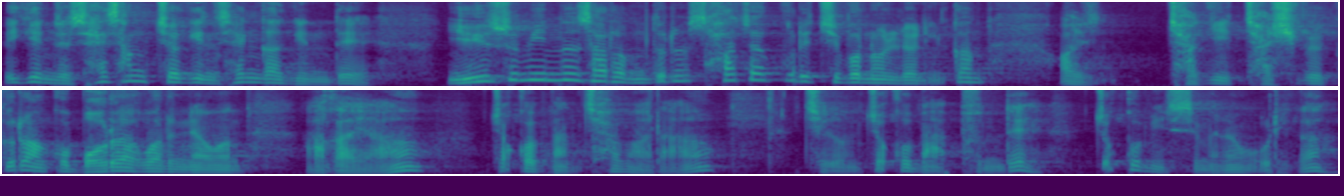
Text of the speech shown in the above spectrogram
이게 이제 세상적인 생각인데 예수 믿는 사람들은 사자굴에 집어넣으려니까 아, 자기 자식을 끌어안고 뭐라고 하느냐면 아가야 조금만 참아라. 지금 조금 아픈데 조금 있으면 우리가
